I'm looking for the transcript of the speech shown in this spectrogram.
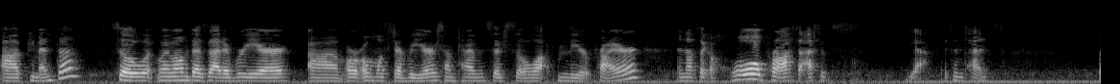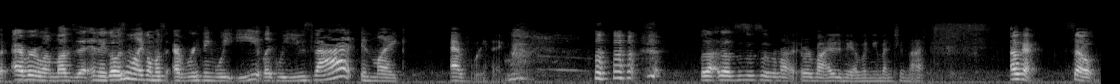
uh, pimenta. So my mom does that every year, um, or almost every year. Sometimes there's still a lot from the year prior, and that's like a whole process. It's yeah, it's intense but everyone loves it, and it goes in like almost everything we eat. Like we use that in like everything. but that, that's just what reminded me of when you mentioned that. Okay, so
